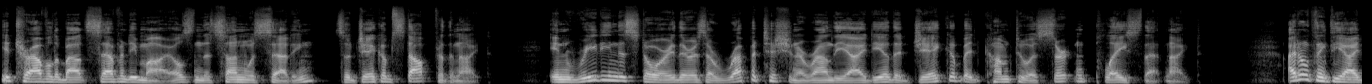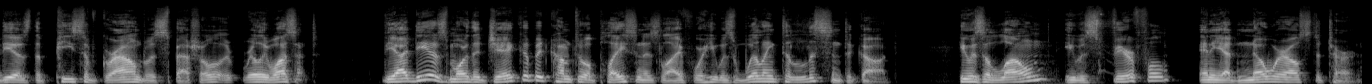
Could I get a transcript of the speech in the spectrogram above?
He traveled about 70 miles, and the sun was setting, so Jacob stopped for the night. In reading the story, there is a repetition around the idea that Jacob had come to a certain place that night. I don't think the idea is the piece of ground was special. It really wasn't. The idea is more that Jacob had come to a place in his life where he was willing to listen to God. He was alone, he was fearful, and he had nowhere else to turn.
